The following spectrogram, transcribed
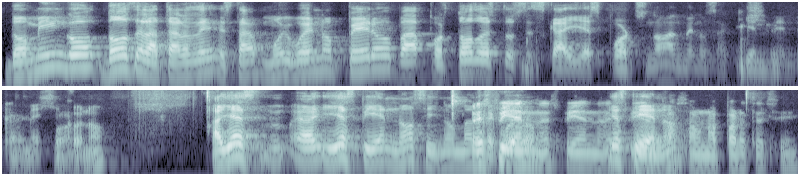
Domingo, 2 de la tarde, está muy bueno, pero va por todo estos Sky Sports, ¿no? Al menos aquí en, México, ¿no? Allá es ESPN, ¿no? Si no mal ESPN, ESPN, ESPN, ¿no? Pasa una parte, sí.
